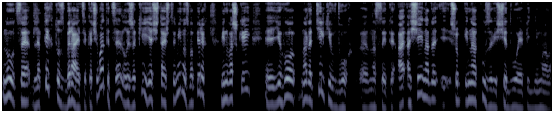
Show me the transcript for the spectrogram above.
Ну, це для тих, хто збирається качувати, це лежаки. Я вважаю, що це мінус. Во-первых, він важкий, е, його треба тільки вдвох е, носити, а, а ще й треба, щоб і на кузові ще двоє піднімало.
